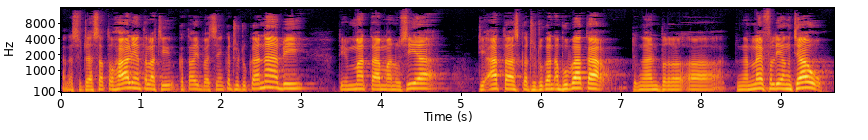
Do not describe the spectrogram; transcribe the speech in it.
Karena sudah satu hal yang telah diketahui bahasanya kedudukan Nabi di mata manusia di atas kedudukan Abu Bakar dengan ber, uh, dengan level yang jauh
